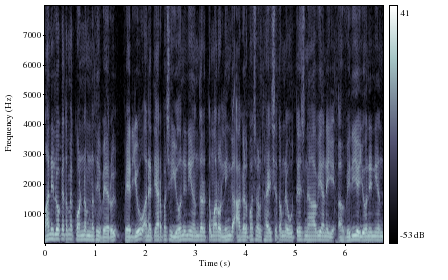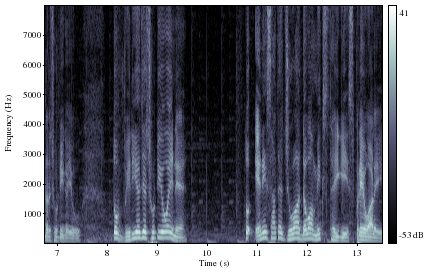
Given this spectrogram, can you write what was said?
માની લો કે તમે કોન્ડમ નથી પહેર્યું પહેર્યું અને ત્યાર પછી યોનિની અંદર તમારો લિંગ આગળ પાછળ થાય છે, તમને ઉત્તેજના આવી અને વીર્ય યોનિની અંદર છૂટી ગયું. તો વીર્ય જે છૂટ્યું હોય ને, તો એની સાથે જો આ દવા મિક્સ થઈ ગઈ સ્પ્રેવાળી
